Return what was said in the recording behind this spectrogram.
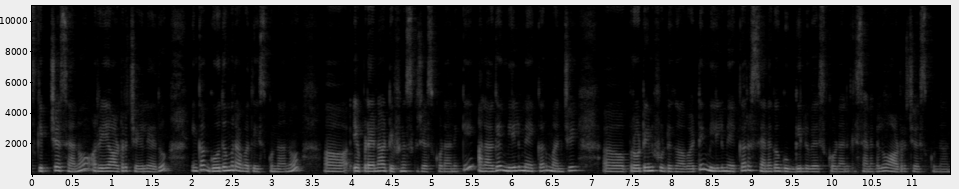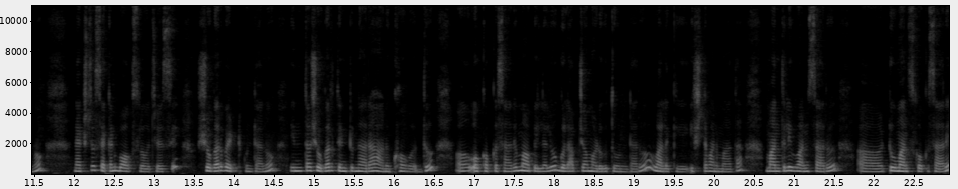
స్కిప్ చేశాను. రీఆర్డర్ చేయలేదు. ఇంకా గోధుమ రవ్వ తీసుకున్నాను. ఎప్పుడైనా టిఫిన్స్కి చేసుకోవడానికి. అలాగే మీల్ మేకర్ మంచి ప్రోటీన్ ఫుడ్ కాబట్టి మీల్ మేకర్ శనగ గుగ్గిళ్ళు వేసుకోవడానికి శనగలు ఆర్డర్ చేసుకున్నాను. నెక్స్ట్ సెకండ్ బాక్స్లో వచ్చేసి షుగర్ పెట్టుకుంటాను. ఇంత షుగర్ తింటున్నారా అనుకోవద్దు. ఒక్కొక్కసారి మా పిల్లలు గులాబ్ జామ్ అడుగుతూ ఉంటారు. వాళ్ళకి ఇష్టం అనమాట మంత్లీ వన్ సార్ టూ మంత్స్కి ఒకసారి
